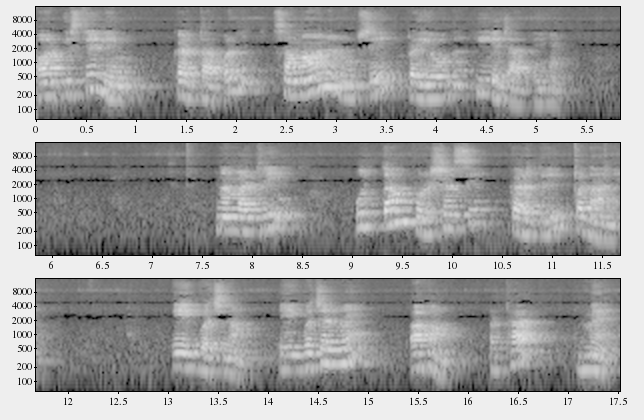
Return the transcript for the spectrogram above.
और स्त्रीलिंग कर्ता पद समान रूप से प्रयोग किए जाते हैं। नंबर थ्री, उत्तम पुरुष से कर्तृ पदाने। एक वचनम। एक वचन में अहम, अर्थात मैं।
